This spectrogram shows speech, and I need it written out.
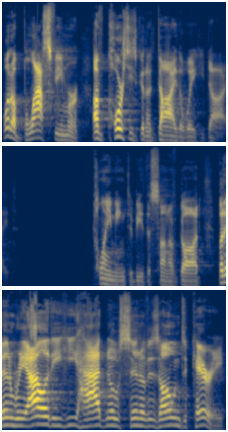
What a blasphemer. Of course, he's going to die the way he died, claiming to be the Son of God. But in reality, he had no sin of his own to carry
